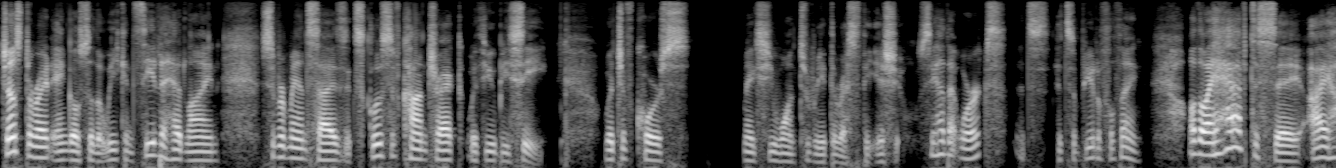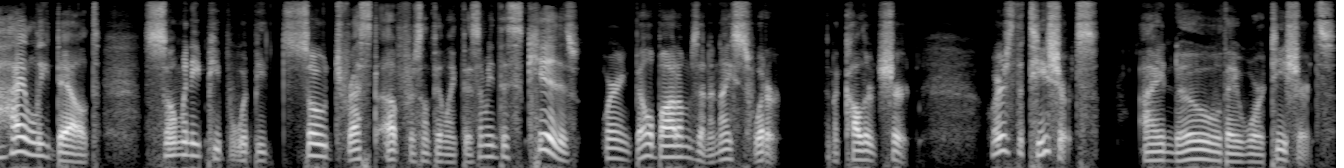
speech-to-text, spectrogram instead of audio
just the right angle so that we can see the headline Superman size exclusive contract with UBC, which of course makes you want to read the rest of the issue. See how that works? It's it's a beautiful thing. Although I have to say I highly doubt so many people would be so dressed up for something like this. I mean, this kid is wearing bell bottoms and a nice sweater and a collared shirt. Where's the t-shirts? I know they wore t-shirts.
